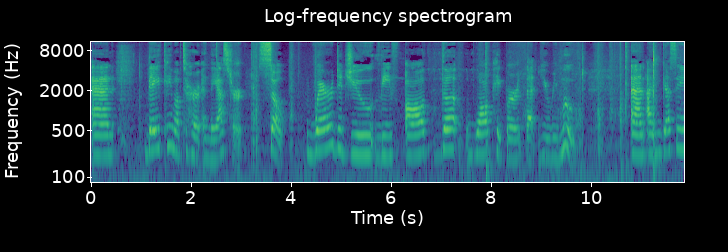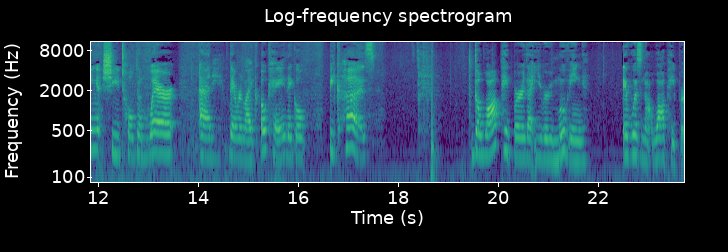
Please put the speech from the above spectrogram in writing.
and they came up to her and they asked her, "So, where did you leave all the wallpaper that you removed?" And I'm guessing she told them where, and they were like, "Okay." They go because the wallpaper that you were removing, it was not wallpaper.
